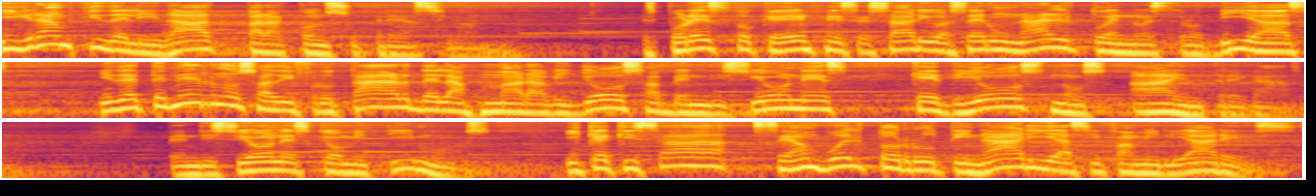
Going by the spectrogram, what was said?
y gran fidelidad para con su creación. Es por esto que es necesario hacer un alto en nuestros días y detenernos a disfrutar de las maravillosas bendiciones que Dios nos ha entregado. Bendiciones que omitimos y que quizá se han vuelto rutinarias y familiares.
